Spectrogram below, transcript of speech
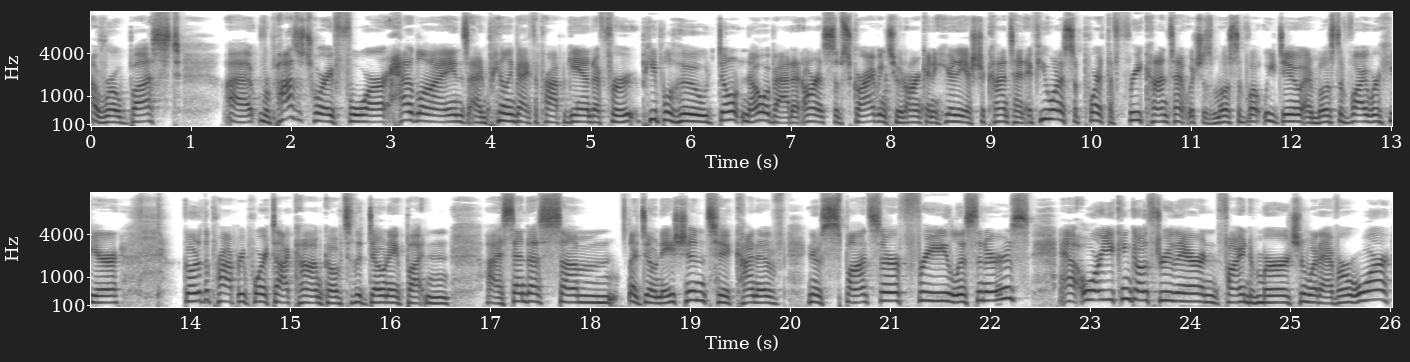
a robust uh, repository for headlines and peeling back the propaganda for people who don't know about it, aren't subscribing to it, aren't going to hear the extra content. If you want to support the free content, which is most of what we do and most of why we're here, go to thepropreport.com, go up to the donate button, uh, send us some a donation to kind of you know sponsor free listeners, uh, or you can go through there and find merch and whatever. Or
